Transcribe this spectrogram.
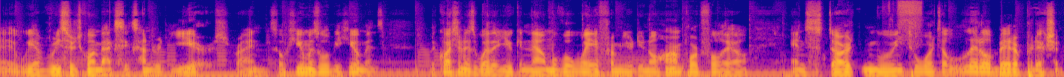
Uh, we have research going back 600 years, right? So humans will be humans. The question is whether you can now move away from your do no harm portfolio and start moving towards a little bit of prediction,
